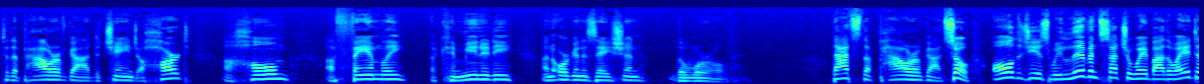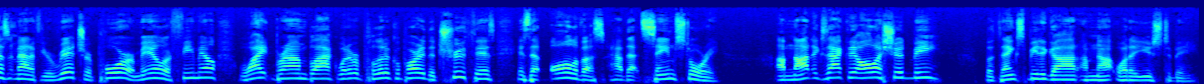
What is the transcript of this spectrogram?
to the power of God to change a heart, a home, a family, a community, an organization, the world. That's the power of God. So, all to Jesus, we live in such a way, by the way, it doesn't matter if you're rich or poor or male or female, white, brown, black, whatever political party. The truth is, is that all of us have that same story. I'm not exactly all I should be, but thanks be to God, I'm not what I used to be.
